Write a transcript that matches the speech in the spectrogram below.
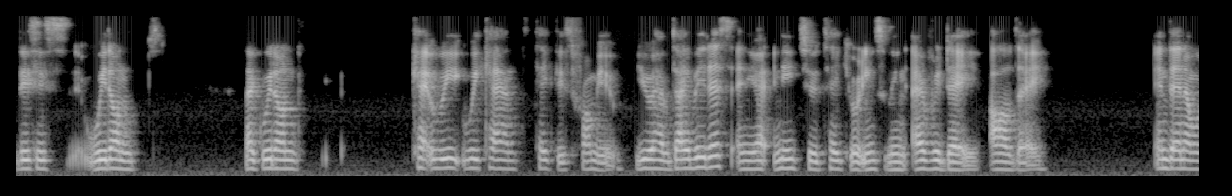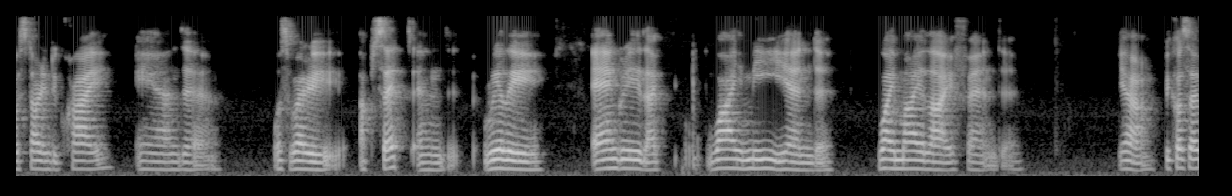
this is we don't like we don't can we we can't take this from you you have diabetes and you need to take your insulin every day all day and then i was starting to cry and uh, was very upset and really angry like why me and uh, why my life and uh, yeah because i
